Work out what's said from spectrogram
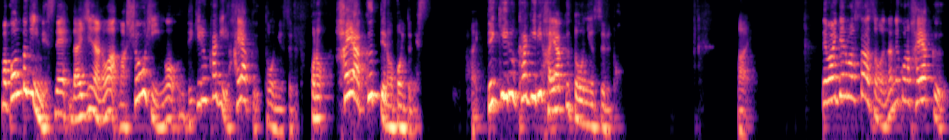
まあ、この時にですね、大事なのは、ま、商品をできる限り早く投入すると。この早くっていうのがポイントです。はい、できる限り早く投入すると。はい。で、マイケル・マスターソンはなんでこの早く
